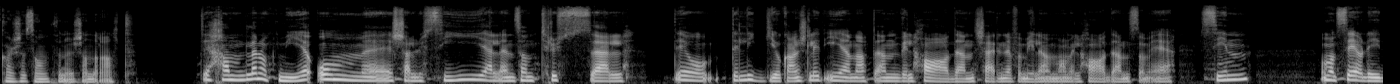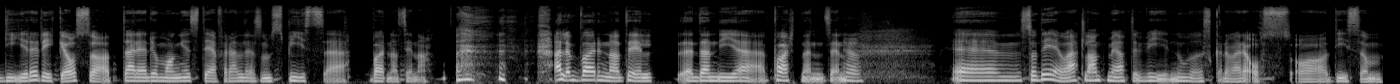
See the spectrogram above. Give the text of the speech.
kanskje samfunnet generelt? Det handler nok mye om eh, sjalusi eller en sånn trussel. Det, jo, det, ligger jo kanskje litt i en at en vil ha den kjernefamilien, man vil ha den som er sin. Og man ser jo det i dyreriket også, at der er det jo mange steforeldre som spiser barna sine. eller barna til den nye partneren sin. Ja. Um, så det er jo et eller annet med at vi, nå skal det være oss og de som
